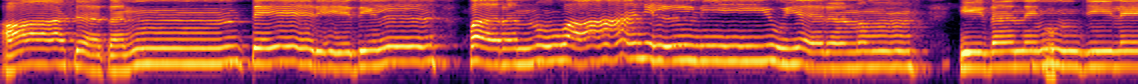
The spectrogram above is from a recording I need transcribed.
ആശതൻ തേരിതിൽ പറന്നുവാനിൽ നീ ഉയരണം. ഇടനെഞ്ചിലെ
